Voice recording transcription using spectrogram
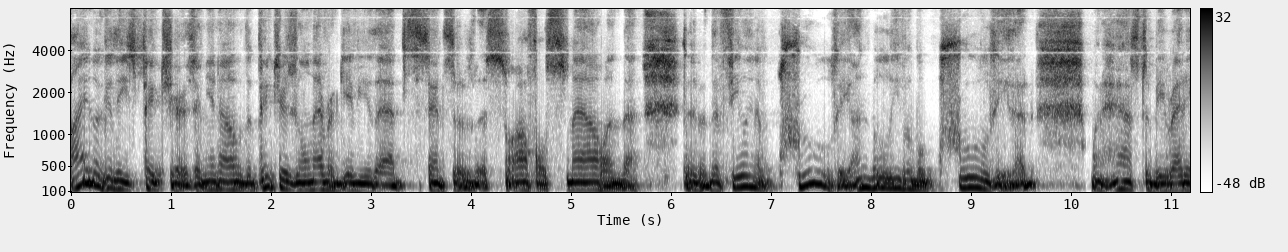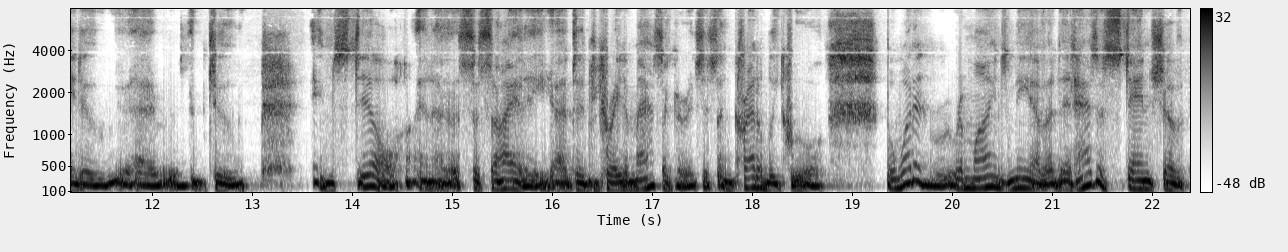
I look at these pictures, and you know, the pictures will never give you that sense of this awful smell and the the, the feeling of cruelty, unbelievable cruelty that one has to be ready to uh, to instill in a society uh, to create a massacre. It's just incredibly cruel. But what it reminds me of it, it has a stench of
